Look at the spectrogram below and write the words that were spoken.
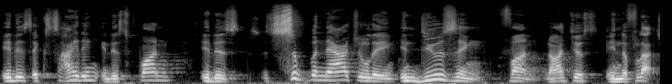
It is exciting. It is fun. It is supernaturally inducing fun, not just in the flesh.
